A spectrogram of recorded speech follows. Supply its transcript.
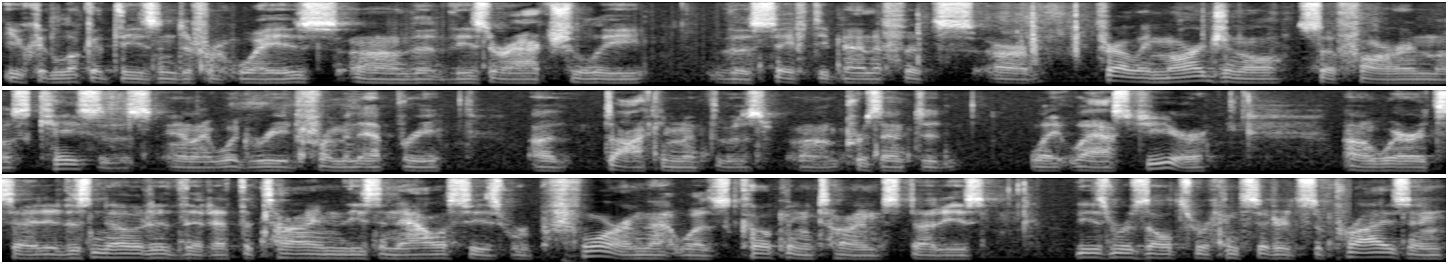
you could look at these in different ways. Uh, that these are actually, the safety benefits are fairly marginal so far in most cases, and I would read from an EPRI uh, document that was um, presented late last year, uh, where it said, "It is noted that at the time these analyses were performed, that was coping time studies, these results were considered surprising,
